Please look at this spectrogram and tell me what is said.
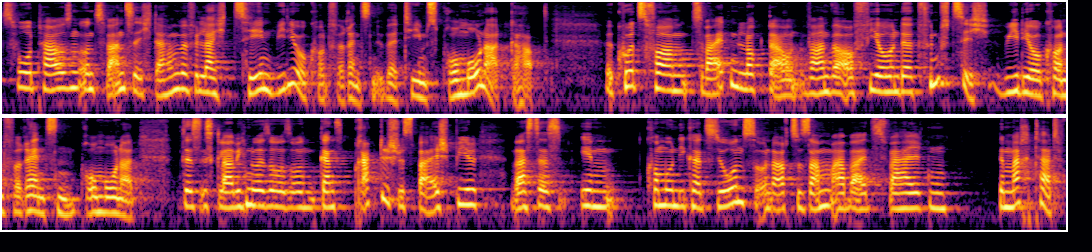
2020, da haben wir vielleicht zehn Videokonferenzen über Teams pro Monat gehabt. Äh, kurz vorm zweiten Lockdown waren wir auf 450 Videokonferenzen pro Monat. Das ist, glaube ich, nur so, so ein ganz praktisches Beispiel, was das im Kommunikations- und auch Zusammenarbeitsverhalten gemacht hat.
